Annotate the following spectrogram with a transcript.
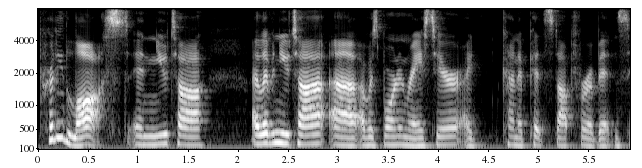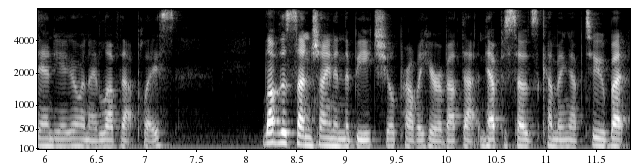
pretty lost in Utah. I live in Utah. Uh, I was born and raised here. I kind of pit stopped for a bit in San Diego, and I love that place. Love the sunshine and the beach. You'll probably hear about that in episodes coming up too. But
